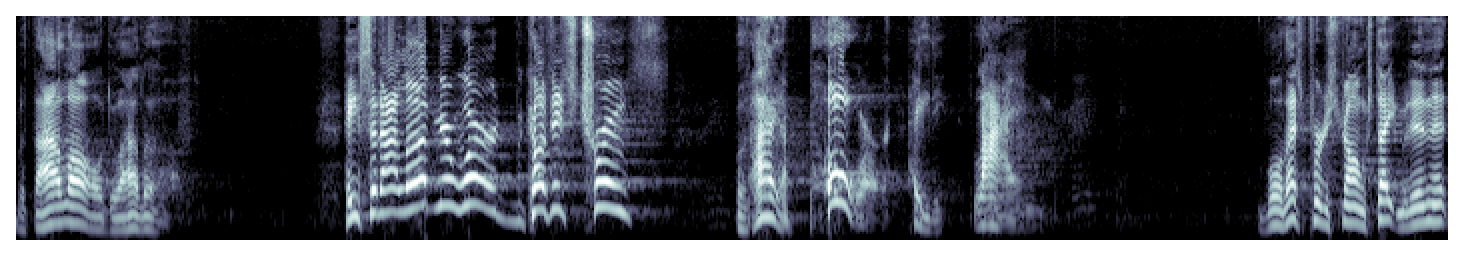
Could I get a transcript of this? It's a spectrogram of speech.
but thy law do I love. He said, I love your word because it's truth, but I abhor hating, lying. Boy, that's a pretty strong statement, isn't it?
